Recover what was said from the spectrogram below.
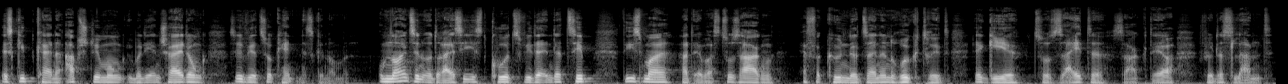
Es gibt keine Abstimmung über die Entscheidung, sie wird zur Kenntnis genommen. Um 19.30 Uhr ist Kurz wieder in der ZIP. Diesmal hat er was zu sagen. Er verkündet seinen Rücktritt. Er gehe zur Seite, sagt er, für das Land.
